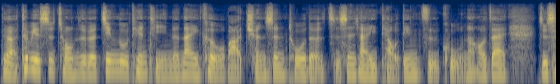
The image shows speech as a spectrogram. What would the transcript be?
对啊，特别是从这个进入天体营的那一刻，我把全身脱的只剩下一条丁字裤，然后再就是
